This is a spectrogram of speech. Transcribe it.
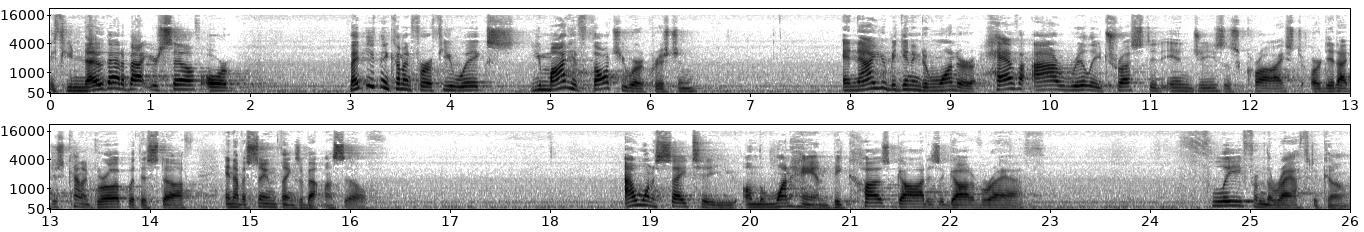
if you know that about yourself, or maybe you've been coming for a few weeks, you might have thought you were a Christian, and now you're beginning to wonder have I really trusted in Jesus Christ, or did I just kind of grow up with this stuff and I've assumed things about myself? I want to say to you, on the one hand, because God is a God of wrath, flee from the wrath to come.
